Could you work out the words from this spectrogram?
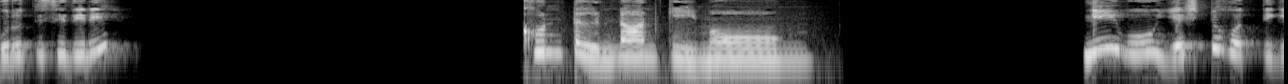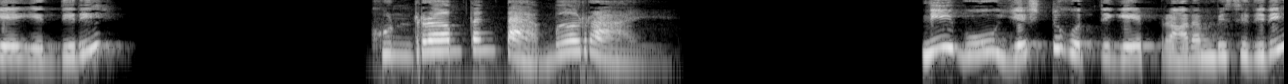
ಗುರುತಿಸಿದಿರಿ คุณตื่นนอนกี่โมง ನೀವು ಎಷ್ಟು ಹೊತ್ತಿಗೆ ಎದ್ದಿರಿ คุณเริ่มตั้งแต่เมื่อไหร่ ನೀವು ಎಷ್ಟು ಹೊತ್ತಿಗೆ ಪ್ರಾರಂಭಿಸಿದಿರಿ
